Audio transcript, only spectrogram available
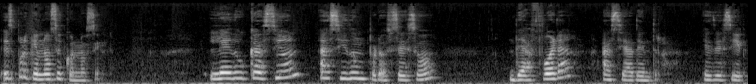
es porque no se conocen. La educación ha sido un proceso de afuera hacia adentro. Es decir,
